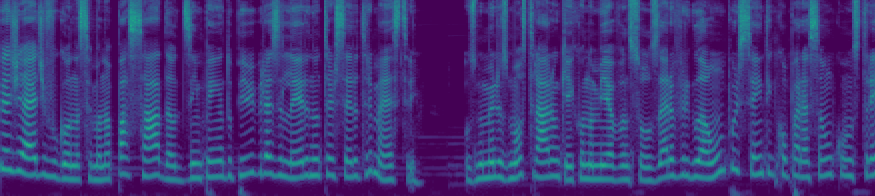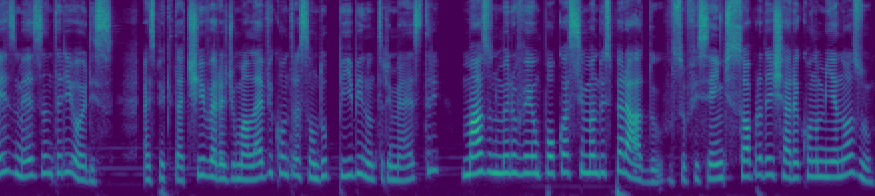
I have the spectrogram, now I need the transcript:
IBGE divulgou na semana passada o desempenho do PIB brasileiro no terceiro trimestre. Os números mostraram que a economia avançou 0,1% em comparação com os três meses anteriores. A expectativa era de uma leve contração do PIB no trimestre, mas o número veio um pouco acima do esperado, o suficiente só para deixar a economia no azul.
